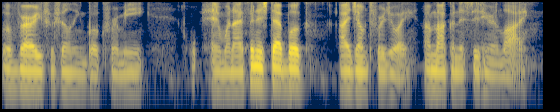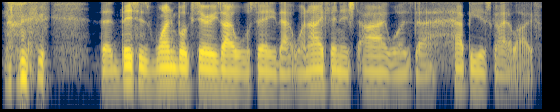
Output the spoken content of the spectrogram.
a very fulfilling book for me. And when I finished that book, I jumped for joy. I'm not going to sit here and lie. that this is one book series I will say that when I finished, I was the happiest guy alive.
